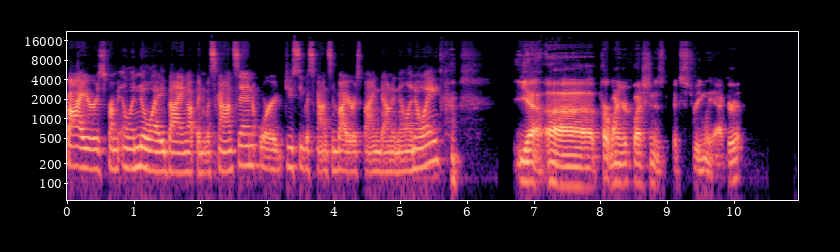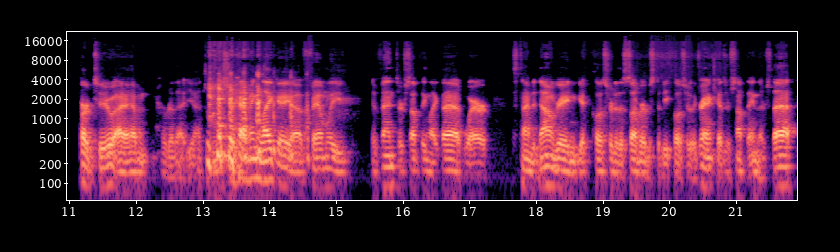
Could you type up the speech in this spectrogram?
buyers from Illinois buying up in Wisconsin, or do you see Wisconsin buyers buying down in Illinois? Yeah. Uh, part one of your question is extremely accurate. Part two, I haven't heard of that yet. Unless you're having like a, a family event or something like that where it's time to downgrade and get closer to the suburbs to be closer to the grandkids or something. There's that.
